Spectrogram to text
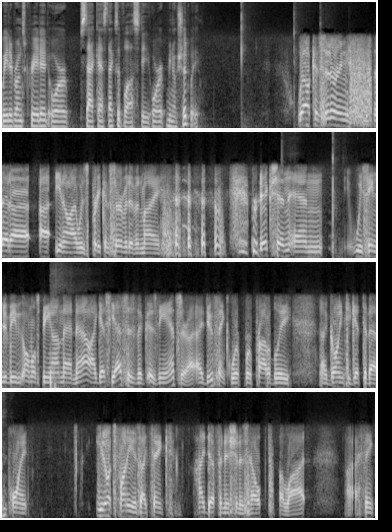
weighted runs created or Statcast exit velocity, or you know, should we? Well, considering that uh, uh, you know I was pretty conservative in my prediction, and we seem to be almost beyond that now. I guess yes is the is the answer. I, I do think we're we're probably uh, going to get to that point. You know what's funny is I think high definition has helped a lot. Uh, I think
